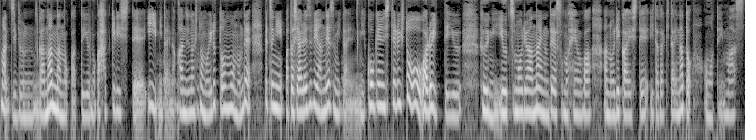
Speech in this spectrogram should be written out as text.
まあ、自分が何なのかっていうのがはっきりしていいみたいな感じの人もいると思うので別に私はレズビアンですみたいに公言してる人を悪いっていう風に言うつもりはないのでその辺はあの理解していただきたいなと思っています。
